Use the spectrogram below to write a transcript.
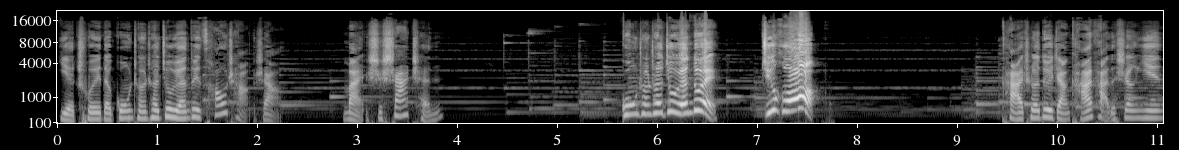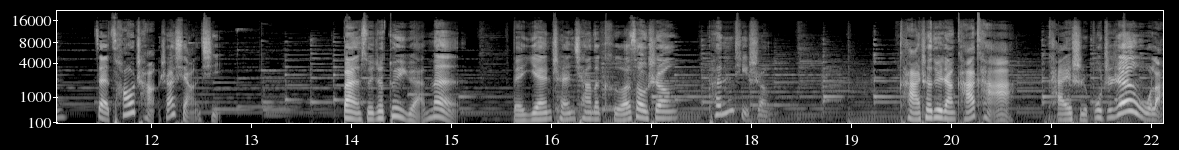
也吹得工程车救援队操场上满是沙尘。工程车救援队集合！卡车队长卡卡的声音在操场上响起，伴随着队员们被烟尘呛的咳嗽声、喷嚏声。卡车队长卡卡开始布置任务了。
